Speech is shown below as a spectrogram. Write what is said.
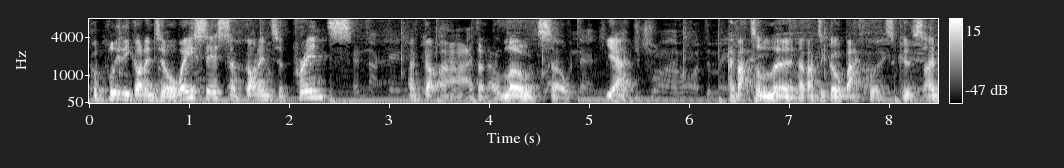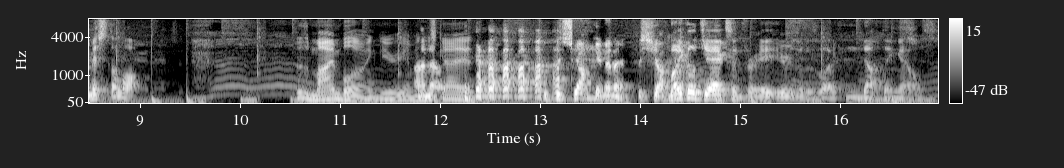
completely got into Oasis. I've got into Prince. I've got, uh, I don't know, loads. So, yeah, I've had to learn. I've had to go backwards because I missed a lot. This is mind blowing, Deary. I mean, I this guy. it's shocking, isn't it? It's shocking. Michael Jackson for eight years of his life, nothing else.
